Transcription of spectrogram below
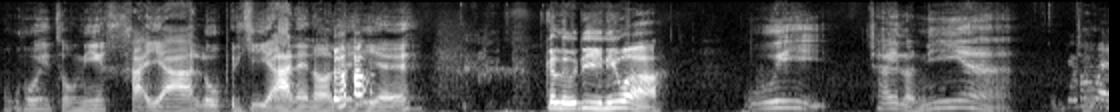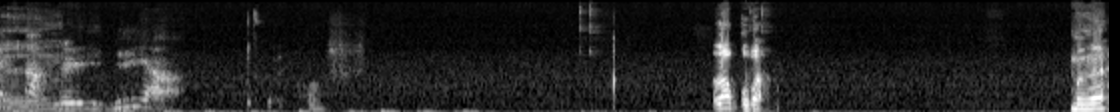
โอ้ยตรงนี้ขายยาลูกเป็นขี้ยาแน่นอนเลยเฮ้ยก็รู้ดีนี่หว่า อุ้ย ใช่เหรอเนี่ยยังไม่แรงจับเลยเหี้ยรอบกูปะ มึงเลย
